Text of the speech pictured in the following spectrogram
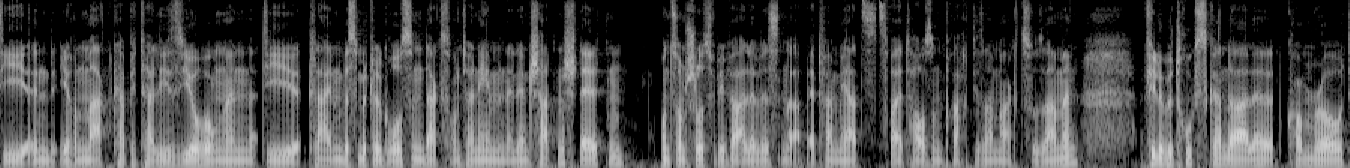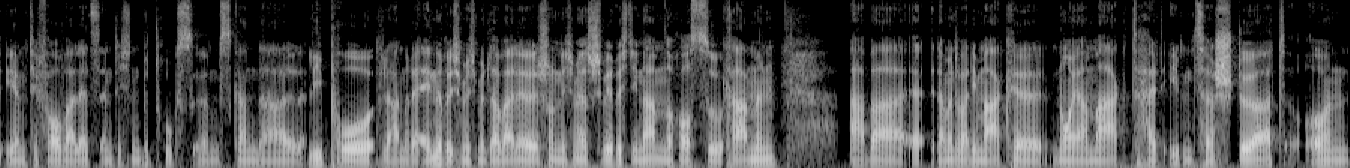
die in ihren Marktkapitalisierungen die kleinen bis mittelgroßen DAX-Unternehmen in den Schatten stellten. Und zum Schluss, wie wir alle wissen, ab etwa März 2000 brach dieser Markt zusammen. Viele Betrugsskandale, Comroad, EMTV war letztendlich ein Betrugsskandal, Lipro, viele andere erinnere ich mich mittlerweile schon nicht mehr, ist schwierig die Namen noch rauszukramen. aber äh, damit war die Marke Neuer Markt halt eben zerstört. Und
